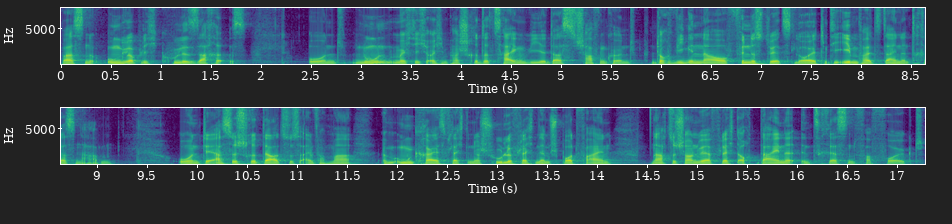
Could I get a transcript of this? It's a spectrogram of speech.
was eine unglaublich coole Sache ist. Und nun möchte ich euch ein paar Schritte zeigen, wie ihr das schaffen könnt. Doch wie genau findest du jetzt Leute, die ebenfalls deine Interessen haben? Und der erste Schritt dazu ist einfach mal im Umkreis, vielleicht in der Schule, vielleicht in deinem Sportverein, nachzuschauen, wer vielleicht auch deine Interessen verfolgt.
